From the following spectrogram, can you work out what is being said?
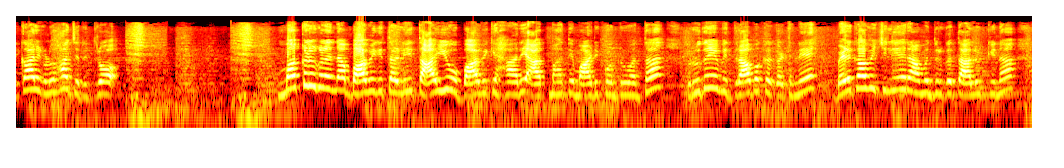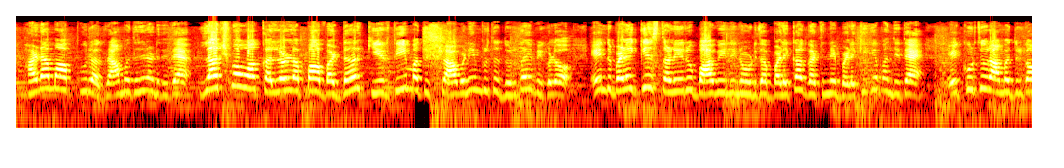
ಅಧಿಕಾರಿಗಳು ಹಾಜರಿದ್ದರು ಮಕ್ಕಳುಗಳನ್ನ ಬಾವಿಗೆ ತಳ್ಳಿ ತಾಯಿಯು ಬಾವಿಗೆ ಹಾರಿ ಆತ್ಮಹತ್ಯೆ ಮಾಡಿಕೊಂಡಿರುವಂತ ಹೃದಯ ವಿದ್ರಾವಕ ಘಟನೆ ಬೆಳಗಾವಿ ಜಿಲ್ಲೆಯ ರಾಮದುರ್ಗ ತಾಲೂಕಿನ ಹಣಮಾಪುರ ಗ್ರಾಮದಲ್ಲಿ ನಡೆದಿದೆ. ಲಕ್ಷ್ಮವ ಕಲ್ಲೊಳ್ಳಪ್ಪ, ಬಡ್ಡರ್, ಕೀರ್ತಿ ಮತ್ತು ಶ್ರಾವಣಿ ಮೃತ ದುರ್ದೈವಿಗಳು ಎಂದು ಬೆಳಗ್ಗೆ ಸ್ಥಳೀಯರು ಬಾವಿಯಲ್ಲಿ ನೋಡಿದ ಬಳಿಕ ಘಟನೆ ಬೆಳಕಿಗೆ ಬಂದಿದೆ. ಈ ಕುರಿತು ರಾಮದುರ್ಗ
